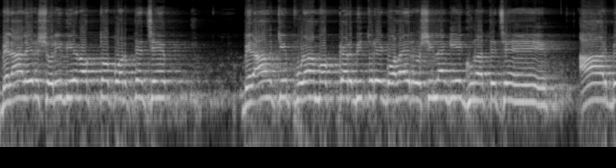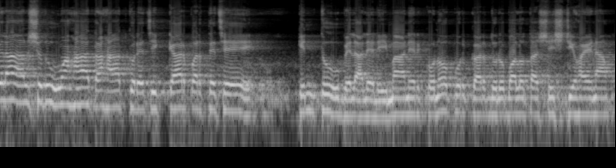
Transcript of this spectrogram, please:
বেলালের শরীর দিয়ে রক্ত পড়তেছে। বেলালকে পুরা মক্কার ভিতরে গলায় রশি লাগিয়ে ঘুরাতেছে। আর বেলাল শুধু হাত হাত করে চিৎকার পারতেছে কিন্তু বেলালের ইমানের কোনো প্রকার দুর্বলতা সৃষ্টি হয় না।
